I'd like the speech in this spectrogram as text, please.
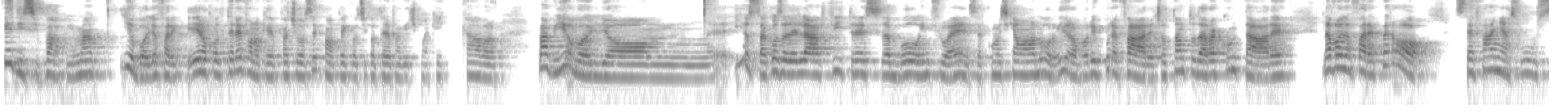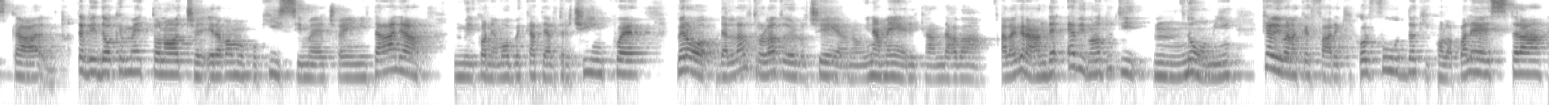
e dissi, papi, ma io voglio fare, ero col telefono che facevo, sai quando fai così col telefono che dici, ma che cavolo, papi, io voglio, mm, io sta cosa della fitness, boh, influencer, come si chiamano loro, io la vorrei pure fare, ho tanto da raccontare, la voglio fare, però Stefania Susca, tutte vedo che mettono, cioè, eravamo pochissime, cioè in Italia, non mi ricordo, ne avevo beccate altre cinque, però dall'altro lato dell'oceano, in America, andava alla grande e avevano tutti mh, nomi che avevano a che fare chi col food, chi con la palestra.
